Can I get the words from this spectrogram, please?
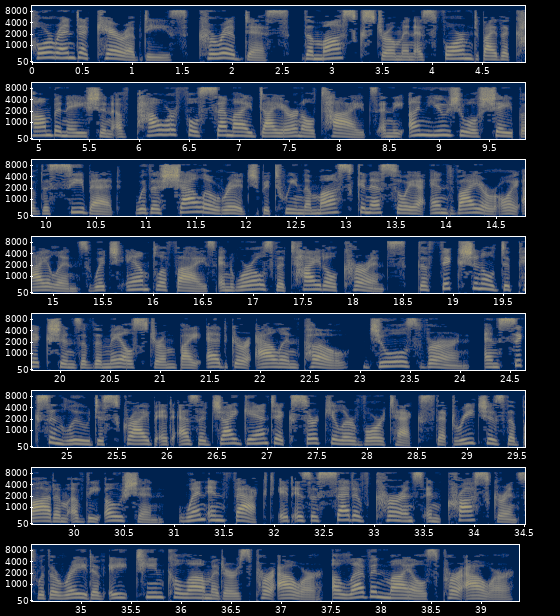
Horrenda Charybdis Charybdis, the Moskstraumen is formed by the combination of powerful semi-diurnal tides and the unusual shape of the seabed, with a shallow ridge between the Moskenesøya and Værøy islands which amplifies and whirls the tidal currents. The fictional depictions of the maelstrom by Edgar Allan Poe, Jules Verne, and Cixin Liu describe it as a gigantic circular vortex that reaches the bottom bottom of the ocean, when in fact it is a set of currents and crosscurrents with a rate of 18 km per hour 11 miles per hour.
